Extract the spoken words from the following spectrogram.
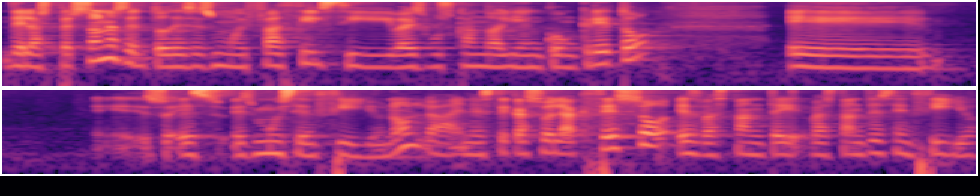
de las personas, entonces es muy fácil si vais buscando a alguien concreto. Eh, es, muy sencillo, ¿no? en este caso el acceso es bastante, bastante sencillo.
